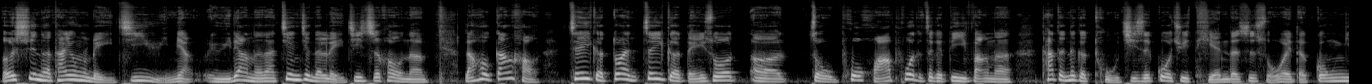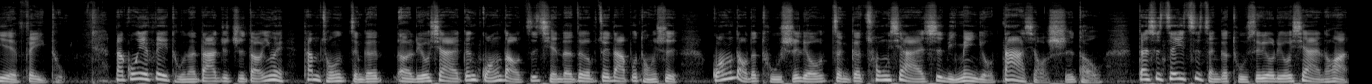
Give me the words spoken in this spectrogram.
而是呢，它用累积雨量，雨量呢，那渐渐的累积之后呢，然后刚好这个段这个等于说呃走坡滑坡的这个地方呢，它的那个土其实过去填的是所谓的工业废土。那工业废土呢？大家就知道，因为他们从整个呃流下来，跟广岛之前的这个最大不同是，广岛的土石流整个冲下来是里面有大小石头，但是这一次整个土石流流下来的话。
